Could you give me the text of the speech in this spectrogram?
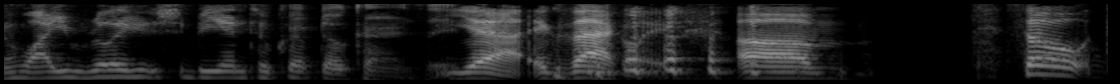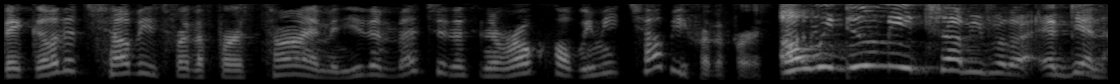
and why you really should be into cryptocurrency. Yeah, exactly. um, so they go to Chubby's for the first time, and you didn't mention this in the roll call. We meet Chubby for the first time. Oh, we do meet Chubby for the again.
